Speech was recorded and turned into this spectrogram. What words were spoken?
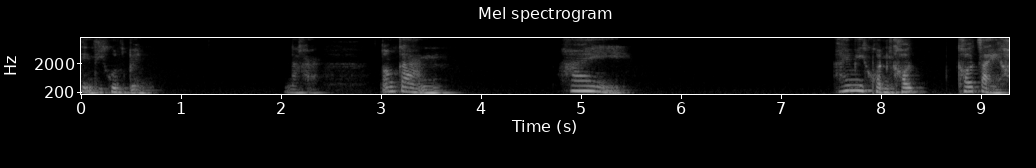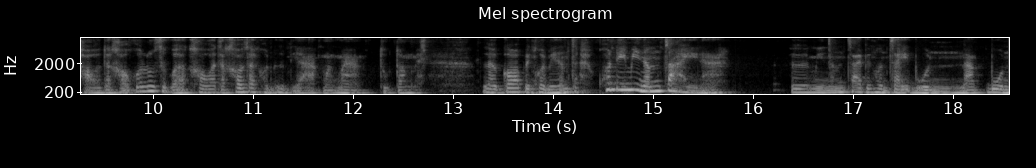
สิ่งที่คุณเป็นนะคะ ต้องการให้ ให้มีคนเข้าเข้าใจเขา แต่เขาก็รู้สึกว่าเขาจะเข้าใจคนอื่นยากมาก ๆ ถูกต้องไหมแล้วก็เป็นคนมีน้ำใจ คนนี้มีน้ำใจนะเออมีน้ำใจเป็นคนใจบุญนักบุญ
